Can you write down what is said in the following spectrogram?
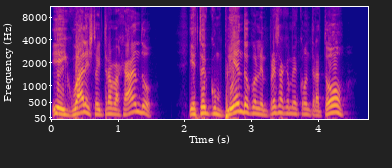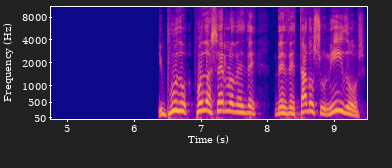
Y igual estoy trabajando y estoy cumpliendo con la empresa que me contrató. Y puedo, puedo hacerlo desde, desde Estados Unidos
